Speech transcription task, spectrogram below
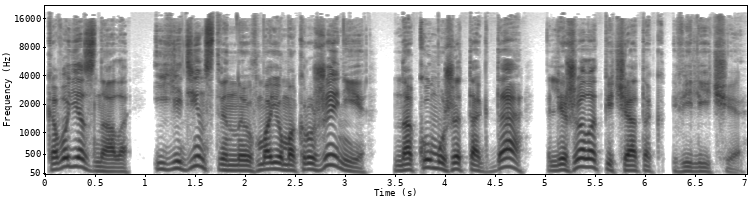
кого я знала, и единственную в моем окружении, на ком уже тогда лежал отпечаток величия.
